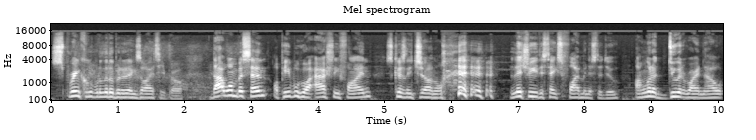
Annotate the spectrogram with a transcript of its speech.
sprinkled with a little bit of anxiety, bro. That 1% of people who are actually fine is because they journal. Literally, this takes five minutes to do. I'm gonna do it right now.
